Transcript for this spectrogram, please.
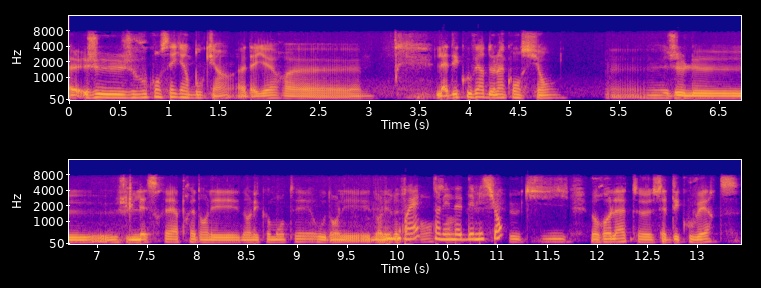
je, je, vous conseille un bouquin, d'ailleurs, La découverte de l'inconscient euh, je, le, je le laisserai après dans les, dans les commentaires ou dans les, dans les références. dans les notes d'émission. Euh, qui relate euh, cette découverte.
